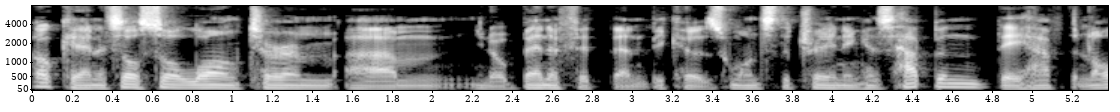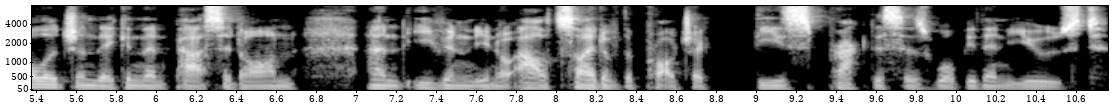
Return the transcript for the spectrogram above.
Okay, and it's also a long-term, um, you know, benefit then because once the training has happened, they have the knowledge and they can then pass it on, and even you know outside of the project, these practices will be then used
